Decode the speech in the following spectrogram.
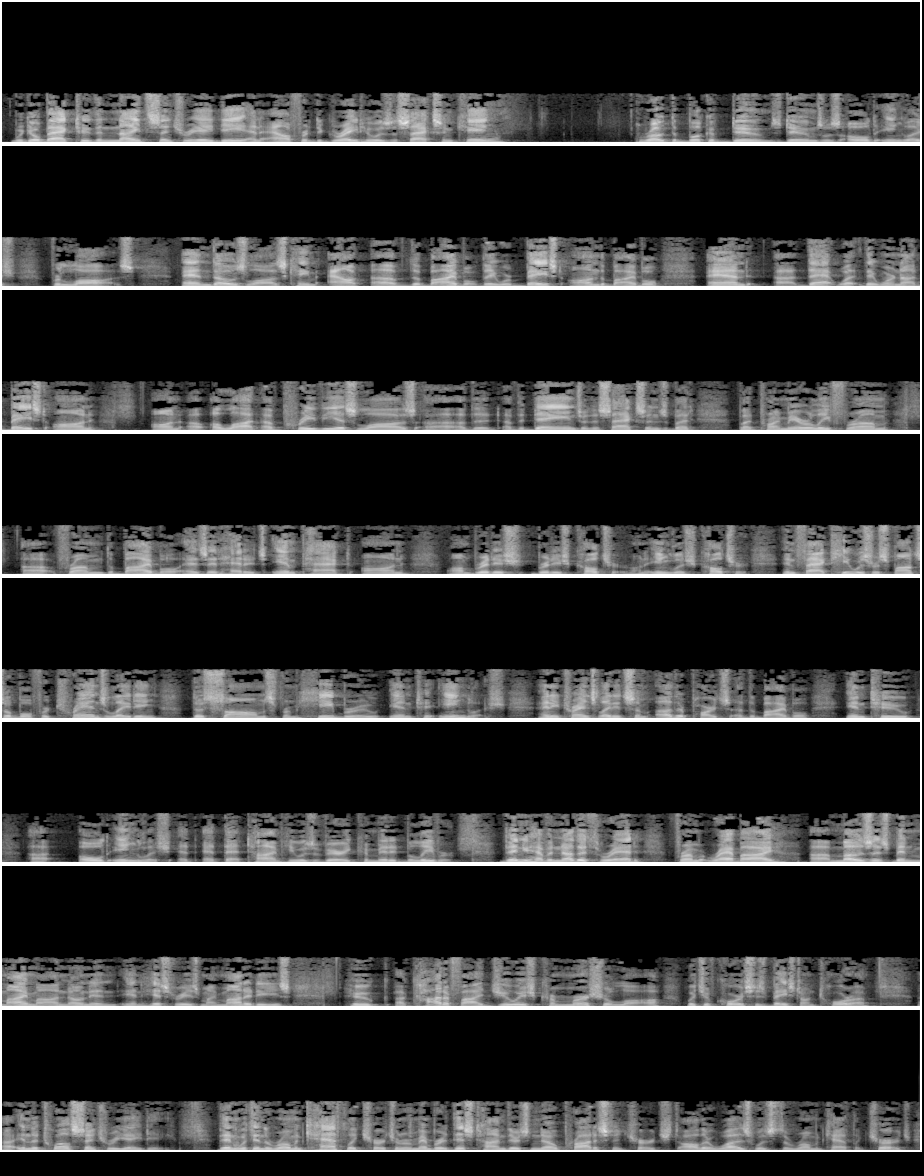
We go back to the ninth century AD, and Alfred the Great, who was a Saxon king, wrote the Book of Dooms. Dooms was Old English for laws. And those laws came out of the Bible. They were based on the Bible, and uh, that what they were not based on on a, a lot of previous laws uh, of the of the Danes or the Saxons, but but primarily from uh, from the Bible as it had its impact on on British British culture, on English culture. In fact, he was responsible for translating the Psalms from Hebrew into English, and he translated some other parts of the Bible into uh, Old English at, at that time. He was a very committed believer. Then you have another thread from Rabbi uh, Moses ben Maimon, known in, in history as Maimonides, who uh, codified Jewish commercial law, which of course is based on Torah, uh, in the 12th century AD. Then within the Roman Catholic Church, and remember at this time there's no Protestant church, all there was was the Roman Catholic Church.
